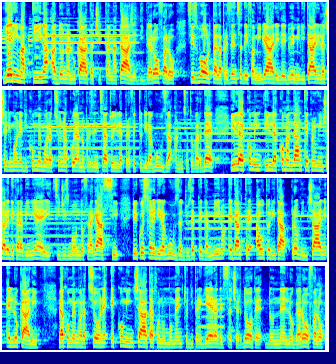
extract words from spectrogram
ieri mattina a Donna Lucata, città natale di Garofalo, si è svolta alla presenza dei familiari dei due militari la cerimonia di commemorazione a cui hanno presenziato il prefetto di Ragusa, Annunziato Vardè, il, com il comandante provinciale dei carabinieri Sigismondo Fragassi, il questore di Ragusa Giuseppe Gammino ed altre autorità provinciali e locali. La commemorazione è cominciata con un momento di preghiera del sacerdote Donnello Garofalo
